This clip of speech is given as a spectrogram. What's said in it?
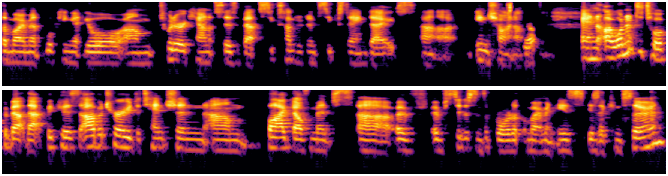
the moment, looking at your um, Twitter account, it says about 616 days uh, in China. Yep. And I wanted to talk about that because arbitrary detention um, by governments uh, of, of citizens abroad at the moment is, is a concern.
